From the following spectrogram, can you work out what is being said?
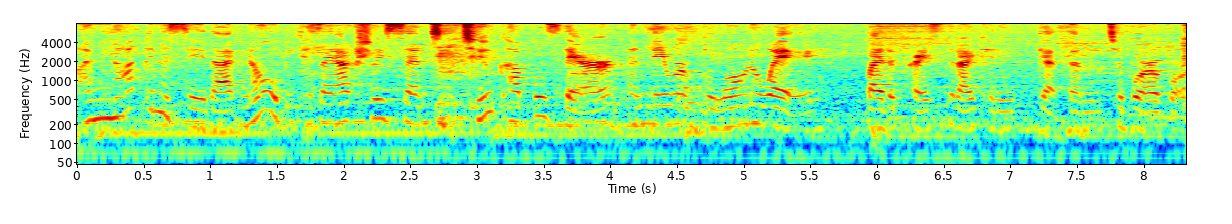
I'm not going to say that, no, because I actually sent two couples there and they were blown away by the price that I can get them to Bora Bora.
